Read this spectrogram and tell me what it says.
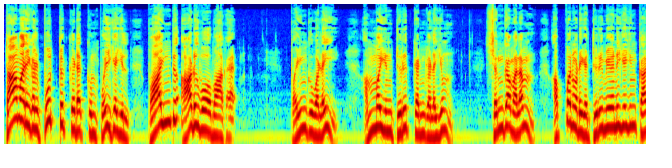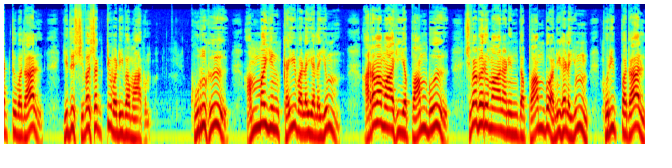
தாமரைகள் பூத்து கிடக்கும் பொய்கையில் பாய்ந்து ஆடுவோமாக. பைங்குவளை அம்மையின் திருக்கண்களையும் செங்கமலம் அப்பனுடைய திருமேனியையும் காட்டுவதால் இது சிவசக்தி வடிவமாகும். குறுகு அம்மையின் கைவளையலையும் அரவமாகிய பாம்பு சிவபெருமான் அணிந்த பாம்பு அணிகளையும் குறிப்பதால்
